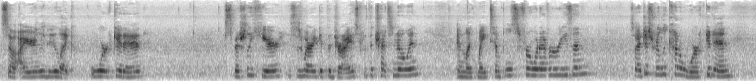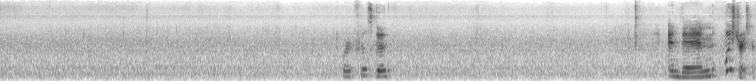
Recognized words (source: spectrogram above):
So I really do like work it in, especially here. This is where I get the driest with the tretinoin and like my temples for whatever reason. So I just really kind of work it in where it feels good. And then moisturizer.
